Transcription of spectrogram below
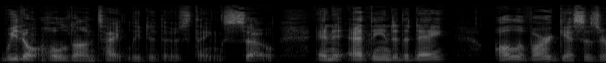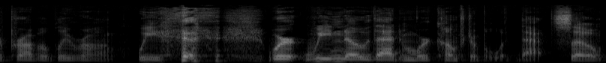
we don't hold on tightly to those things. So and at the end of the day all of our guesses are probably wrong. We we we know that and we're comfortable with that. So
